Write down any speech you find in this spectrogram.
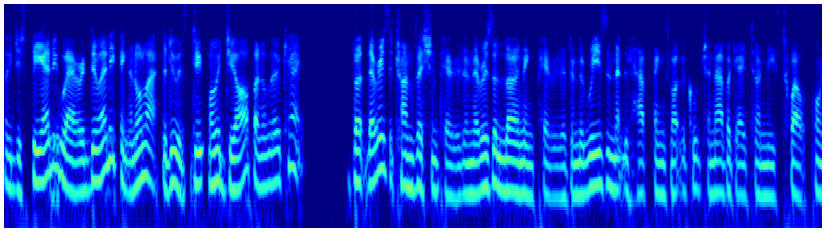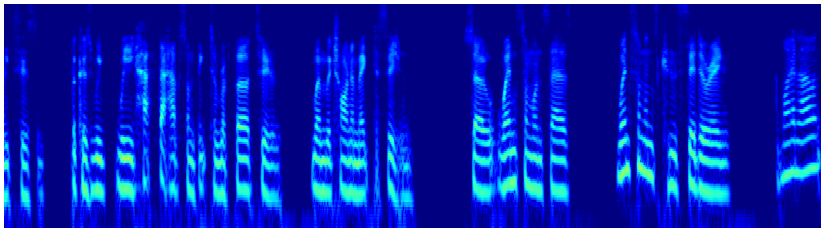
I can just be anywhere and do anything. And all I have to do is do my job and I'm okay. But there is a transition period and there is a learning period. And the reason that we have things like the culture navigator and these 12 points is because we, we have to have something to refer to when we're trying to make decisions. So when someone says, when someone's considering, am I allowed,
